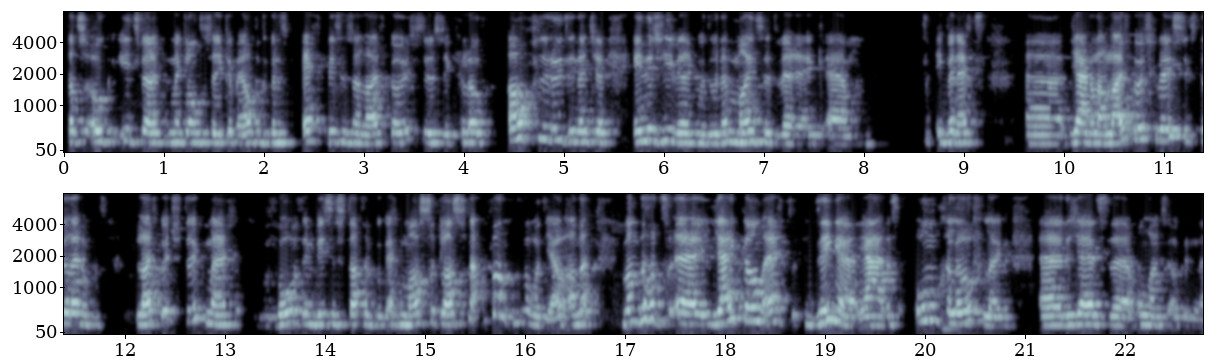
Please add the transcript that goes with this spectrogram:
Dat is ook iets waar ik mijn klanten zeker bij help, want ik ben dus echt business en life coach. Dus ik geloof absoluut in dat je energiewerk moet doen en mindsetwerk. Um, ik ben echt jarenlang life coach geweest, ik speel alleen op het life coach stuk, maar bijvoorbeeld in Business Start heb ik ook echt masterclasses, nou, van bijvoorbeeld jou Anne, want dat, jij kan echt dingen, ja, dat is ongelooflijk. dus jij hebt onlangs ook een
